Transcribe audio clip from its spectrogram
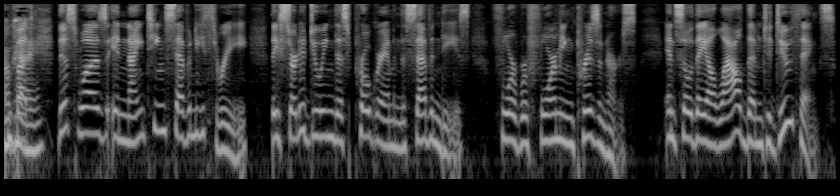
Okay. But this was in 1973. They started doing this program in the 70s for reforming prisoners. And so they allowed them to do things.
